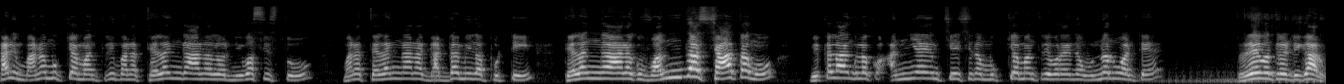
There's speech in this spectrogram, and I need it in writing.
కానీ మన ముఖ్యమంత్రి మన తెలంగాణలో నివసిస్తూ మన తెలంగాణ గడ్డ మీద పుట్టి తెలంగాణకు వంద శాతము వికలాంగులకు అన్యాయం చేసిన ముఖ్యమంత్రి ఎవరైనా ఉన్నారు అంటే రేవంత్ రెడ్డి గారు.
